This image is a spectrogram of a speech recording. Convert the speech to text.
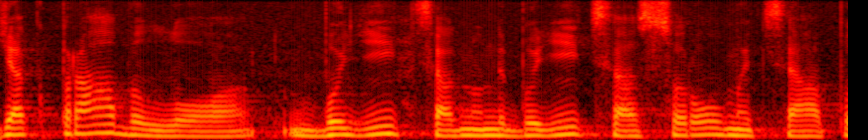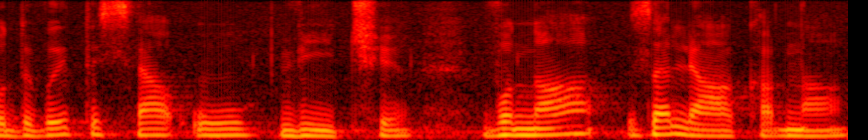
Як правило, боїться, ну не боїться, соромиться подивитися у вічі. Вона залякана.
